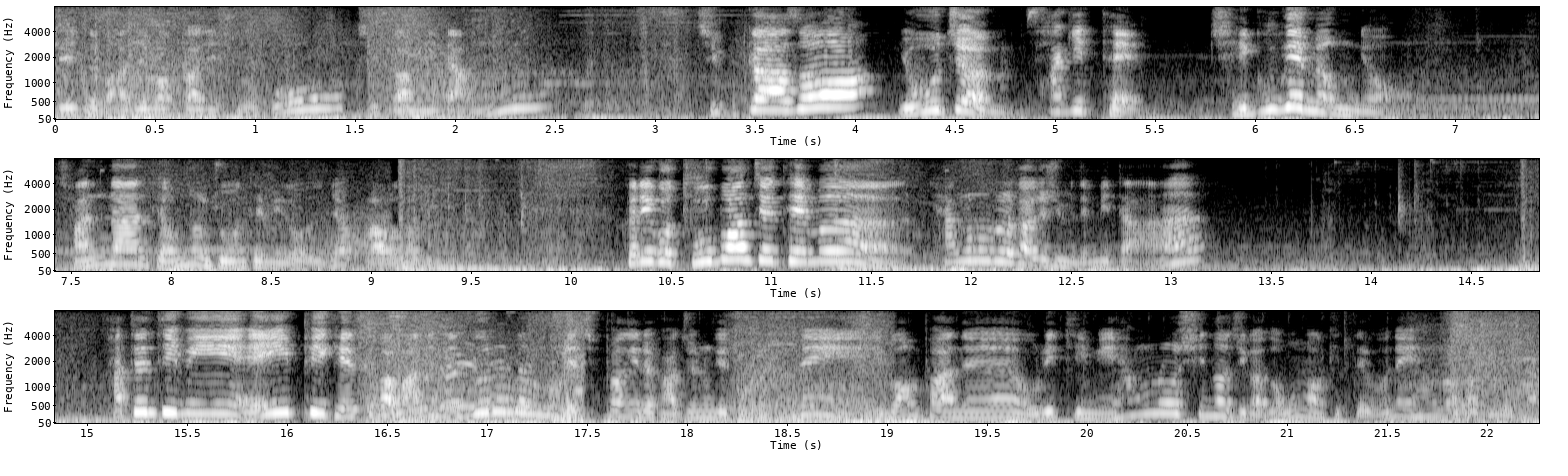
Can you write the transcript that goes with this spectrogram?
실드 마지막까지 주고, 집 갑니다. 집 가서 요즘 사기템, 제국의 명령. 잔나한테 엄청 좋은 템이거든요. 바로 사줍니다. 그리고 두 번째 템은 향로를 가주시면 됩니다. 같은 팀이 AP 개수가 많으면 흐르는 물의 지팡이를 가주는 게 좋은데 이번 판은 우리 팀이 향로 시너지가 너무 많기 때문에 향로 가줍니다.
